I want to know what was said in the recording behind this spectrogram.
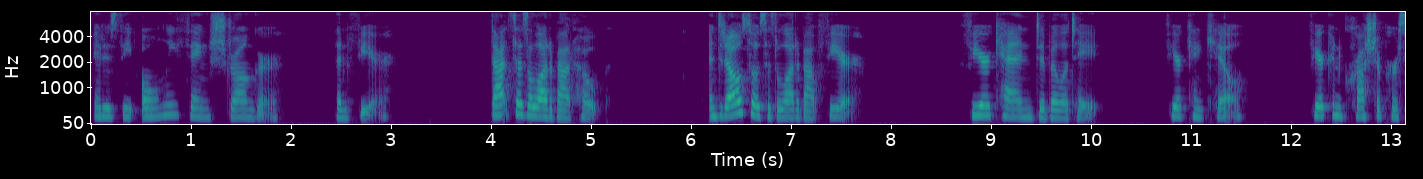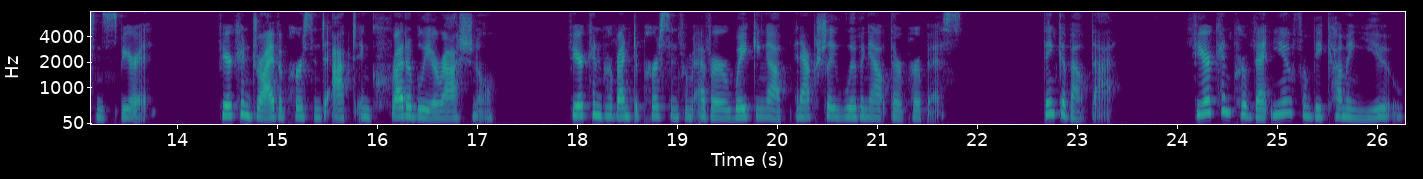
It is the only thing stronger than fear. That says a lot about hope. And it also says a lot about fear. Fear can debilitate. Fear can kill. Fear can crush a person's spirit. Fear can drive a person to act incredibly irrational. Fear can prevent a person from ever waking up and actually living out their purpose. Think about that. Fear can prevent you from becoming you,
